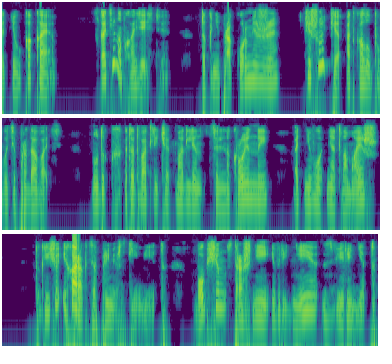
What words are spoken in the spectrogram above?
от него какая? Скотина в хозяйстве? Так не прокормишь же. Чешуйки отколупывать и продавать? Ну так этот, в отличие от Мадлен, цельнокроенный, от него не отломаешь. Так еще и характер примерский имеет. В общем, страшнее и вреднее зверя нет.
